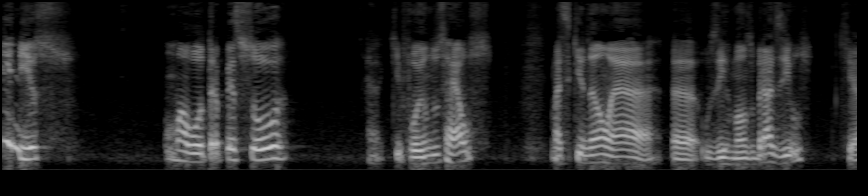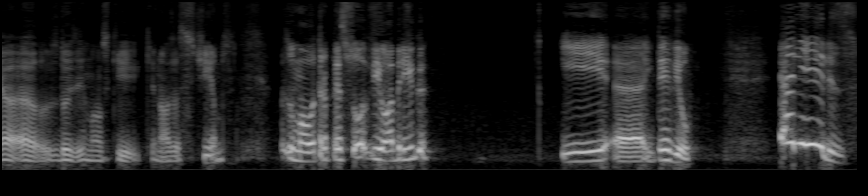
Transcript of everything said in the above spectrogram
E nisso, uma outra pessoa, eh, que foi um dos réus, mas que não é, é os irmãos Brasil, que é os dois irmãos que, que nós assistimos, mas uma outra pessoa viu a briga e é, interviu. E ali eles,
